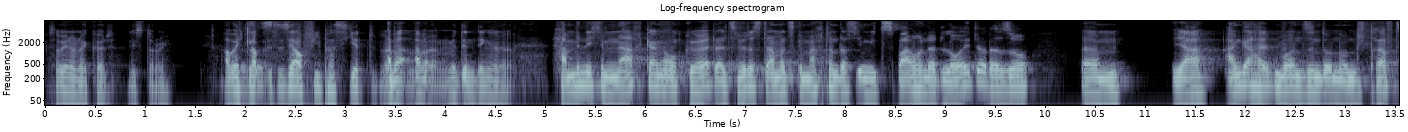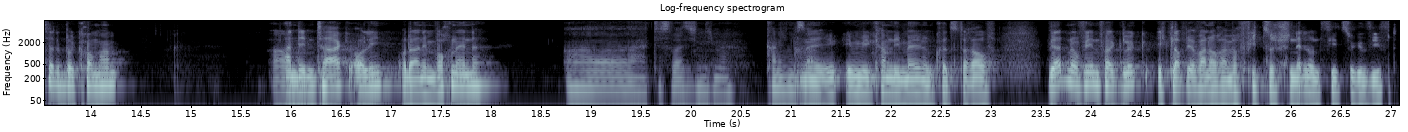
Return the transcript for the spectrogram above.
das habe ich noch nicht gehört, die Story. Aber ich glaube, es ist ja auch viel passiert Aber- aber- mit den Dingen. Ja. Haben wir nicht im Nachgang auch gehört, als wir das damals gemacht haben, dass irgendwie 200 Leute oder so ähm, ja, angehalten worden sind und, und Strafzettel bekommen haben? An dem Tag, Olli? Oder an dem Wochenende? Äh, das weiß ich nicht mehr. Kann ich nicht sagen. irgendwie kam die Meldung kurz darauf. Wir hatten auf jeden Fall Glück. Ich glaube, wir waren auch einfach viel zu schnell und viel zu gewieft.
